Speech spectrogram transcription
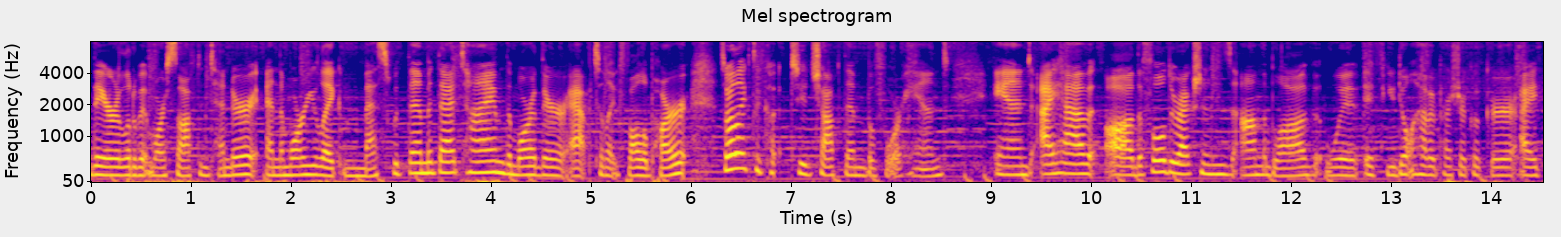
they're a little bit more soft and tender. And the more you like mess with them at that time, the more they're apt to like fall apart. So I like to, to chop them beforehand and I have uh, the full directions on the blog. With if you don't have a pressure cooker, I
